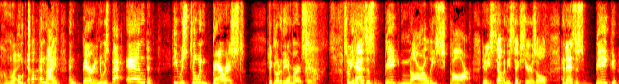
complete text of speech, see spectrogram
Oh my who God. took a knife and buried it into his back, and he was too embarrassed to go to the emergency room. So he has this big gnarly scar. You know, he's 76 years old and has this big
